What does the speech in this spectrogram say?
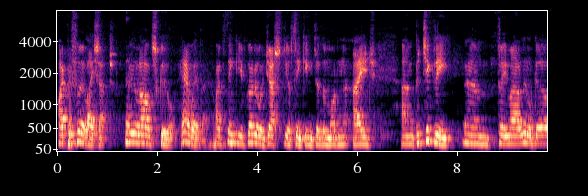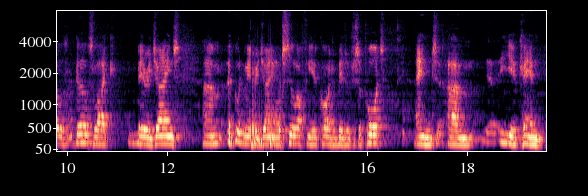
I prefer lace ups, real old school. However, I think you've got to adjust your thinking to the modern age, um, particularly um, female little girls, girls like Mary Jane's. Um, a good Mary Jane will still offer you quite a bit of support, and um, you can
